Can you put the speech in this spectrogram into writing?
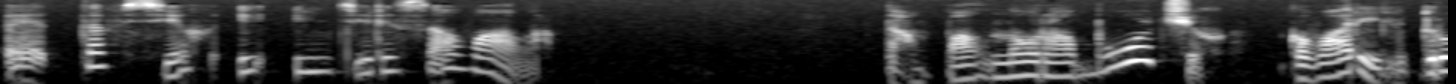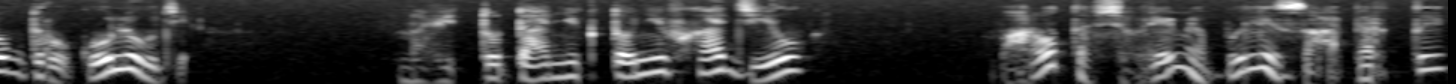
это всех и интересовало. Там полно рабочих, говорили друг другу люди. Но ведь туда никто не входил. Ворота все время были заперты.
